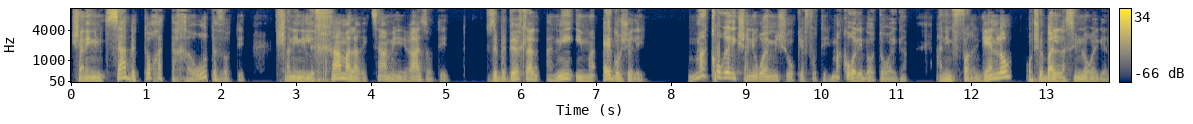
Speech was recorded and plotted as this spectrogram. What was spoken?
כשאני נמצא בתוך התחרות הזאת, כשאני נלחם על הריצה המהירה הזאת, זה בדרך כלל אני עם האגו שלי. מה קורה לי כשאני רואה מישהו עוקף אותי? מה קורה לי באותו רגע? אני מפרגן לו, או שבא לי לשים לו רגל?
